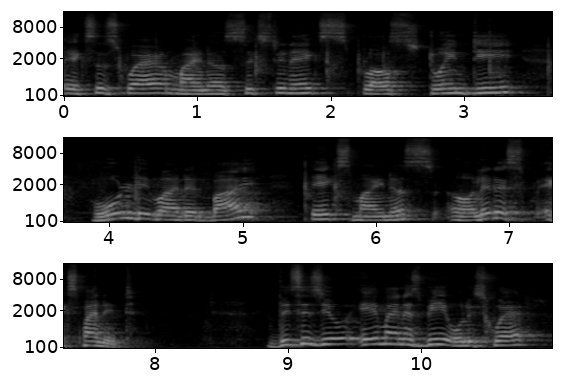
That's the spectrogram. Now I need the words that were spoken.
x square minus 16x plus 20 whole divided by x minus, uh, let us expand it this is your a minus b whole square.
